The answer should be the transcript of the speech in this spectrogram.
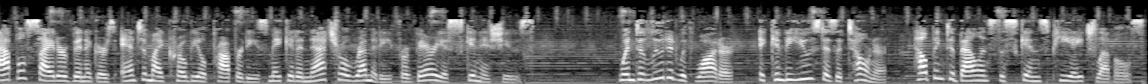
Apple cider vinegar's antimicrobial properties make it a natural remedy for various skin issues. When diluted with water, it can be used as a toner, helping to balance the skin's pH levels.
